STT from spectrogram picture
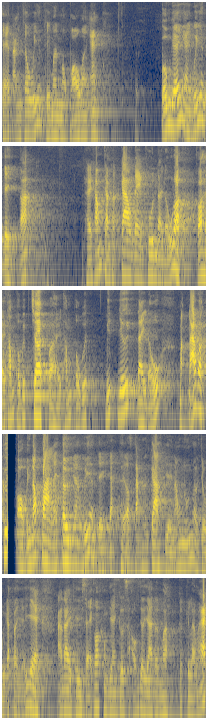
sẽ tặng cho quý anh chị mình một bộ bàn ăn. Bốn ghế ngay quý anh chị. Đó hệ thống trần thạch cao đèn full đầy đủ rồi. Có hệ thống tủ bếp trên và hệ thống tủ bếp bếp dưới đầy đủ. Mặt đá và cưa ồ inox 304 nha. Quý anh chị đặt thì ốp tặng lên cao về nấu nướng lau chùi rất là dễ dàng. Ở đây thì sẽ có không gian cửa sổ cho gia đình mình cực kỳ là mát.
